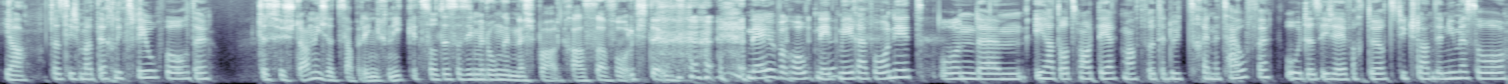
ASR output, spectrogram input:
Ja, das ist mir ein bisschen zu viel geworden. Das verstehe ich jetzt aber nicht so, dass ich mir unter einer Sparkasse vorgestellt Nein, überhaupt nicht. Mir auch nicht. Und ähm, ich habe dort mal der gemacht, für den Leuten zu helfen. Und das ist einfach dort in Deutschland nicht mehr so,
